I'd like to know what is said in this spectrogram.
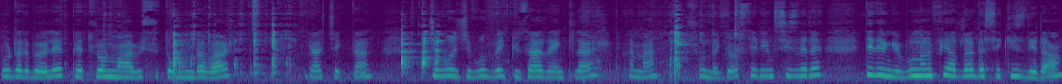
burada da böyle petrol mavisi tonunda var. Gerçekten cıvıl cıvıl ve güzel renkler. Hemen şunu da göstereyim sizlere. Dediğim gibi bunların fiyatları da 8 lira.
